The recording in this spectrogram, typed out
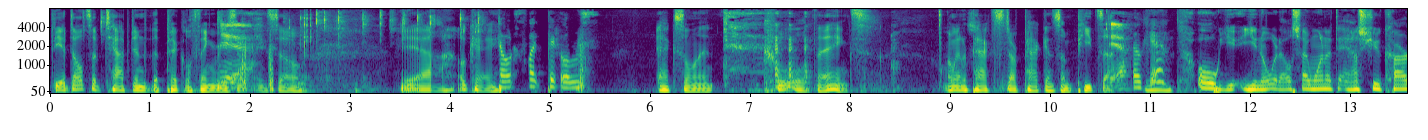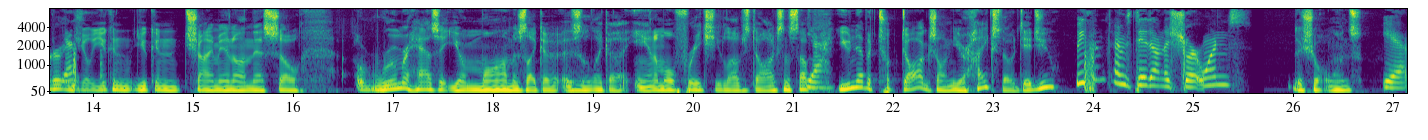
the adults have tapped into the pickle thing Yeah. recently, so yeah. Okay. Don't like pickles. Excellent. Cool. Thanks. I'm gonna pack start packing some pizza. Yeah. Okay. Mm-hmm. Oh, you, you know what else I wanted to ask you, Carter and Jill. You can you can chime in on this. So, rumor has it your mom is like a is like a animal freak. She loves dogs and stuff. Yeah. You never took dogs on your hikes though, did you? We sometimes did on the short ones. The short ones, Yeah,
